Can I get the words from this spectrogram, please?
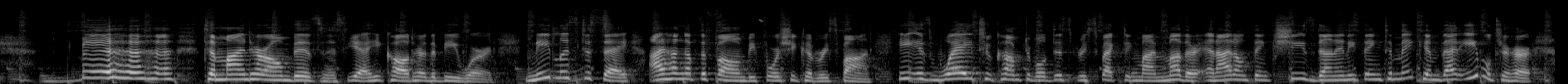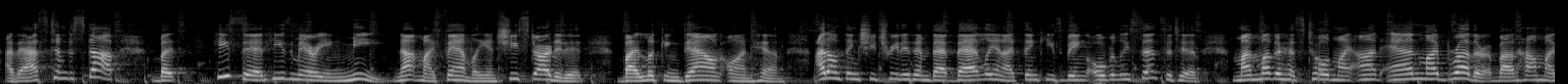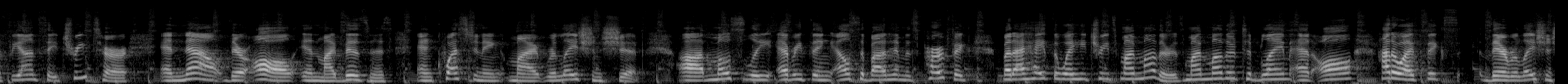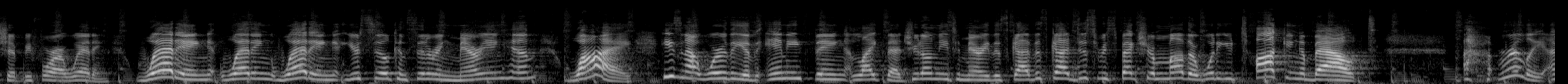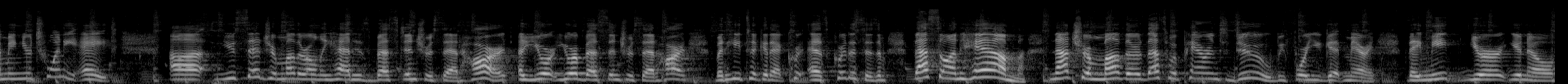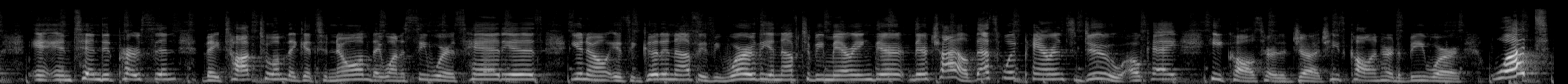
to mind her own business. Yeah, he called her the B word. Needless to say, I hung up the phone before she could respond. He is way too comfortable disrespecting my mother, and I don't think she's done anything to make him that evil to her. I've asked him to stop, but he said he's marrying me, not my family, and she started it by looking down on him. I don't think she treated him that badly, and I think he's being overly sensitive. My mother has told my aunt and my brother about how my fiance treats her, and now they're all in my business and questioning my relationship. Uh, mostly everything else about him is perfect, but I hate the way he treats my mother. Is my mother to blame at all? How do I fix their relationship before our wedding. Wedding, wedding, wedding. You're still considering marrying him? Why? He's not worthy of anything like that. You don't need to marry this guy. This guy disrespects your mother. What are you talking about? really? I mean, you're 28. Uh, you said your mother only had his best interests at heart, uh, your your best interests at heart, but he took it at, as criticism. That's on him, not your mother. That's what parents do before you get married. They meet your, you know, I- intended person. They talk to him. They get to know him. They want to see where his head is. You know, is he good enough? Is he worthy enough to be marrying their their child? That's what parents do. Okay. He calls her the judge. He's calling her the B word. What?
